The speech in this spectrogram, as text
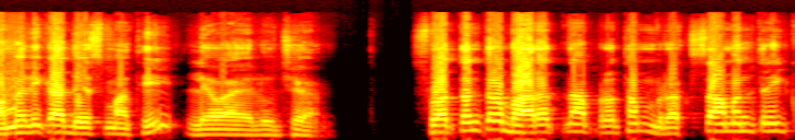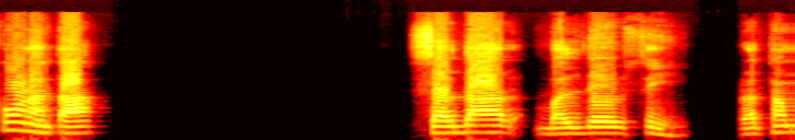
અમેરિકા દેશમાંથી લેવાયેલું છે. સ્વતંત્ર ભારતના પ્રથમ રક્ષા મંત્રી કોણ હતા? સરદાર બલદેવસિંહ પ્રથમ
